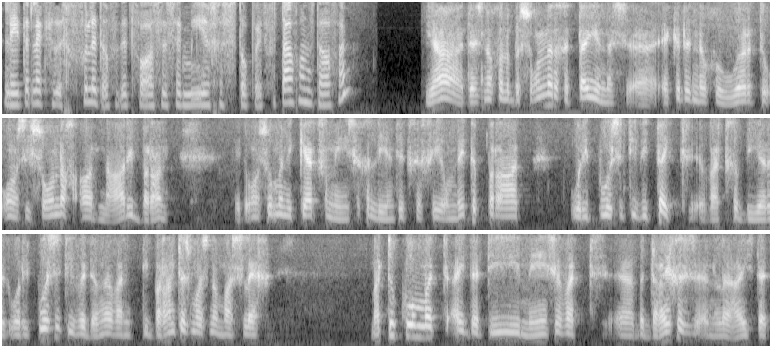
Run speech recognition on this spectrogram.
letterlik gevoel het of dit vir soos 'n muur gestop het. Vertel ons daarvan. Ja, dit is nog 'n besondere getuienis. Uh, ek het dit nou gehoor toe ons die Sondag aand na die brand het ons sommer in die kerk vir mense geleentheid gegee om net te praat oor die positiwiteit wat gebeur het, oor die positiewe dinge want die brand is mos nou maar sleg. Maar toe kom dit uit dat die mense wat uh, bedreig is in hulle huis dit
